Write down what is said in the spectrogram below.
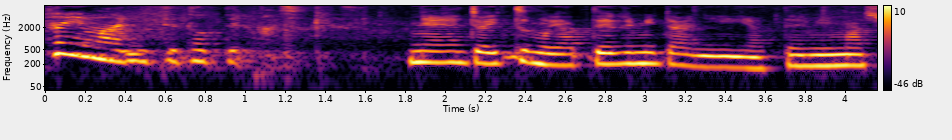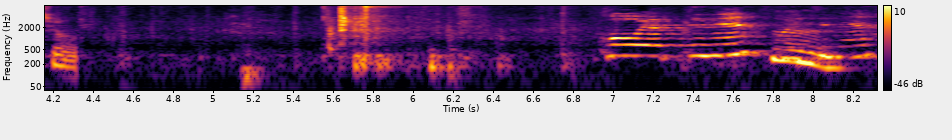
タイマーにして撮ってる感じです。ねじゃあいつもやってるみたいにやってみましょう。こうやってね置いてね、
